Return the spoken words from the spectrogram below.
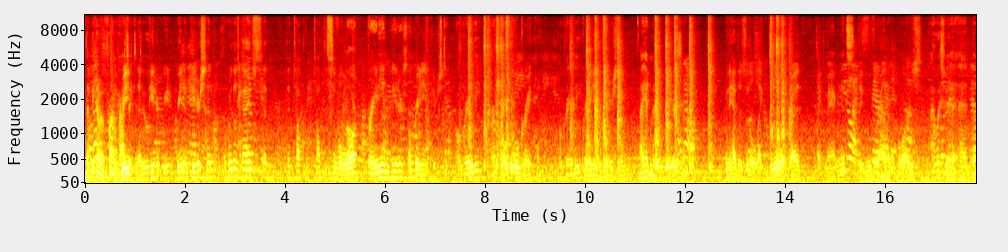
that'd be kind of a fun Reed, project to do. Peter, Reed, Reed and Peterson, who are those guys that, that taught, taught the Civil War? Oh, Brady and Peterson. Oh, Brady and Peterson. O'Grady or Brady? Oh, great. O'Grady. Grady and Peterson. I had Mr. Peterson. Where they have those little like blue and red like magnets. They move around on the boards. I wish we had, had uh,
